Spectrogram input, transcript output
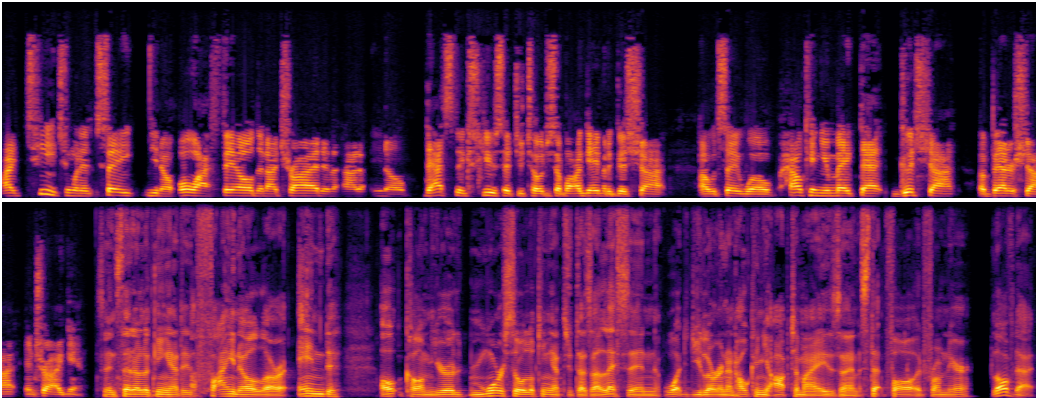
I teach when it say, you know, oh, I failed and I tried and I, you know, that's the excuse that you told yourself, well, I gave it a good shot. I would say, well, how can you make that good shot a better shot and try again? So instead of looking at it a final or end outcome, you're more so looking at it as a lesson. What did you learn and how can you optimize and step forward from there? Love that.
